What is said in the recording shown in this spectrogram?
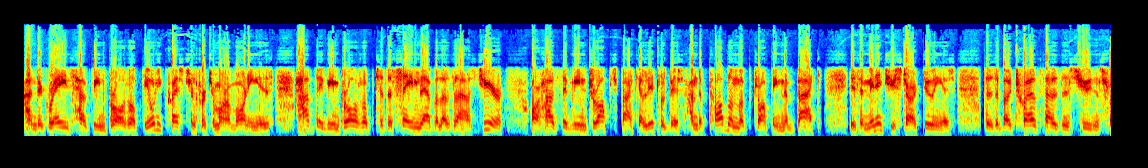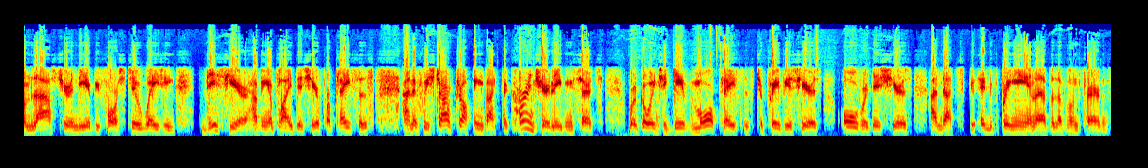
and the grades have been brought up. The only question for tomorrow morning is have they been brought up to the same level as last year, or has they been dropped back a little bit? And the problem of dropping them back is the minute you start doing it, there's about 12,000 students from last year and the year before still waiting this year, having applied this year for places. And if we start dropping back the current year leaving certs, we're going to give more places to previous years over this year's, and that's bringing a level of unfairness.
